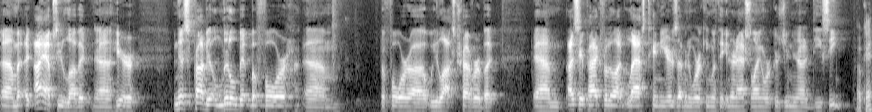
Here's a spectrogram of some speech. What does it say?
Um, I, I absolutely love it uh, here, and this is probably a little bit before um, before uh, we lost Trevor, but um, I'd say probably for the last ten years I've been working with the International Iron Workers Union out of DC Okay.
